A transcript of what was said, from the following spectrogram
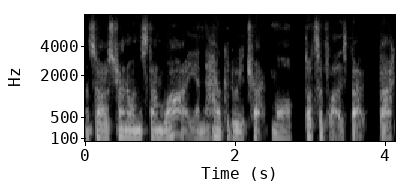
And so I was trying to understand why and how could we attract more butterflies back back.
